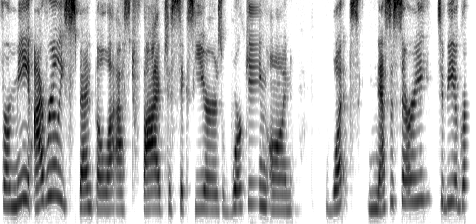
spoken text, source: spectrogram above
for me, I've really spent the last five to six years working on what's necessary to be aggressive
